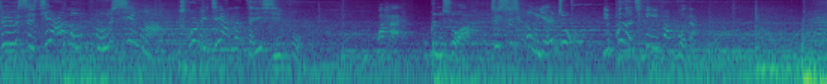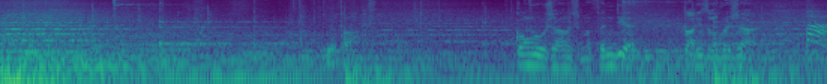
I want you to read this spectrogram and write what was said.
啊，真是家门不幸啊！出你这样的贼媳妇，王海，我跟你说啊，这事情很严重，你不能轻易放过的。岳芳，公路上什么分店，到底怎么回事啊？爸，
